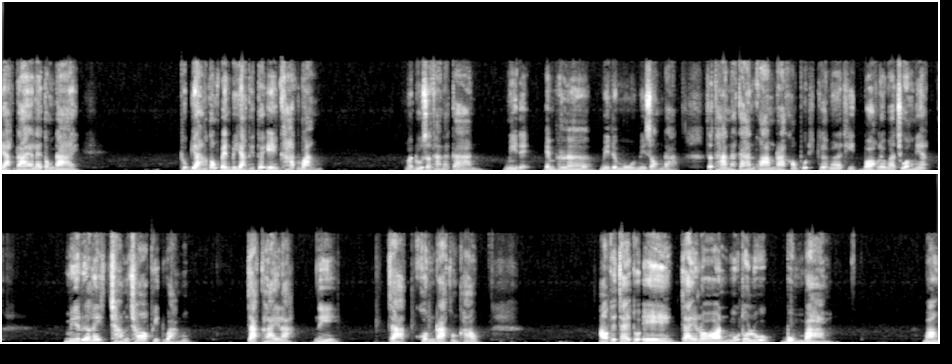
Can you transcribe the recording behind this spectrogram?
อยากได้อะไรต้องได้ ทุกอย่างต้องเป็นไปอย่างที่ตัวเองคาดหวัง มาดูสถานการณ์มีเดเอ็มเพลเลอร์มีเดอะมูนมีสองดาบ สถานการณ์ความรักของผู้ที่เกิดวันอาทิตย์บอกเลยว่าช่วงเนี้ยมีเรื่องให้ช้ำชอกผิดหวัง จากใครล่ะ นี่ จากคนรักของเขา เอาแต่ใจตัวเอง ใจร้อน มุทะลุบุ่มบาม บาง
